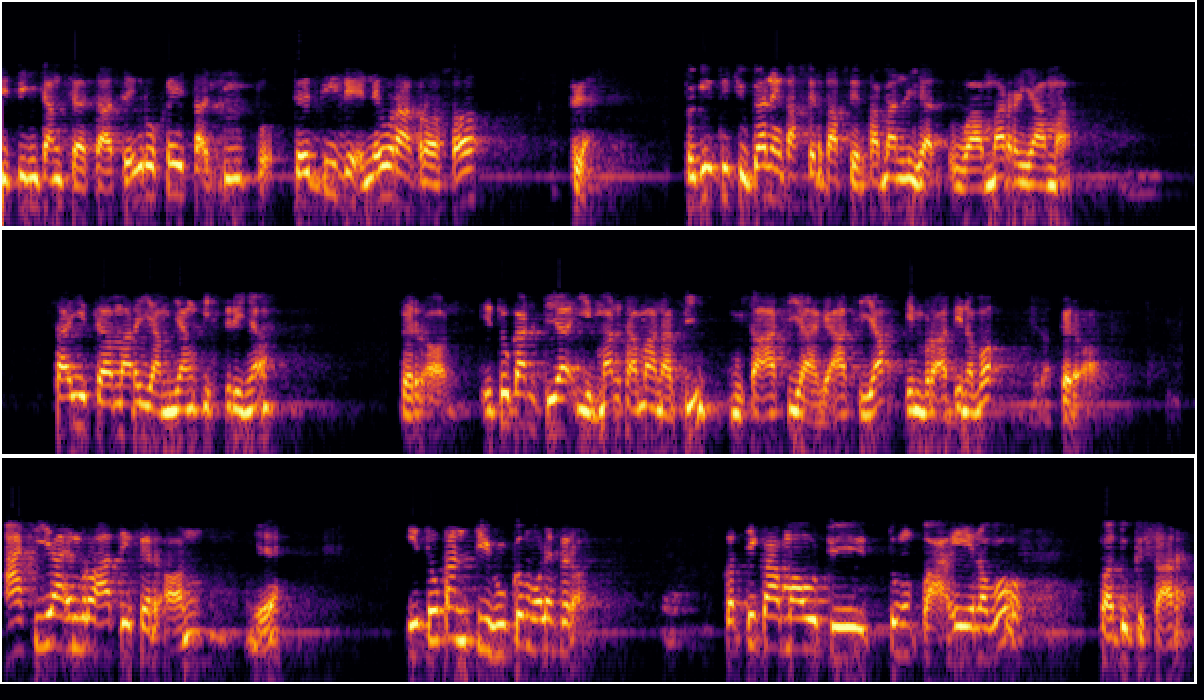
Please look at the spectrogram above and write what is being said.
dicincang jasate ruhe tak jipuk. Dadi dekne ora krasa blas. Begitu juga yang tafsir-tafsir. Sama lihat wa Maryama. Sayyidah Maryam yang istrinya Fir'aun. Itu kan dia iman sama Nabi Musa Asia, ya Asia imro'ati apa? Fir'aun. Asia imro'ati Fir'aun, ya. Itu kan dihukum oleh Fir'aun. Ketika mau ditumpahi apa? Batu besar.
